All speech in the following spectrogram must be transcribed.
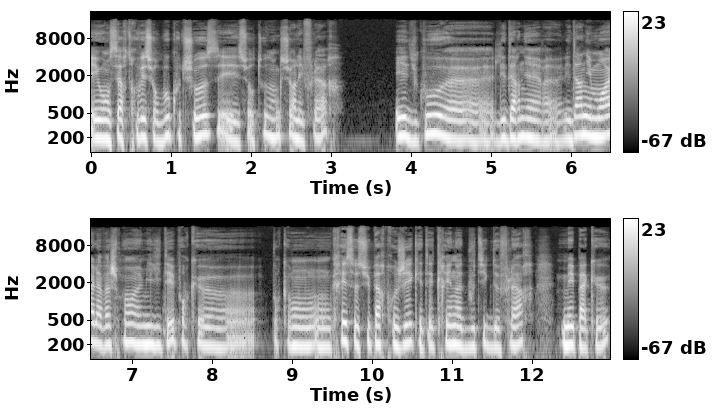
et où on s'est retrouvé sur beaucoup de choses et surtout donc sur les fleurs. Et du coup, les, dernières, les derniers mois, elle a vachement milité pour que pour qu'on crée ce super projet qui était de créer notre boutique de fleurs, mais pas que.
